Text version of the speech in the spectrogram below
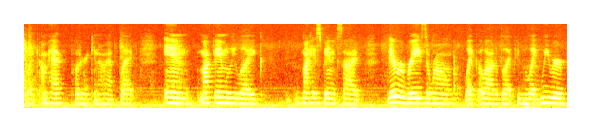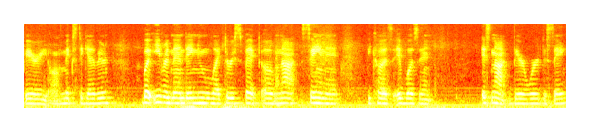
like, I'm half Puerto Rican, I'm half black, and my family, like, my Hispanic side, they were raised around like a lot of black people. Like we were very um, mixed together, but even then they knew like the respect of not saying it because it wasn't it's not their word to say.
